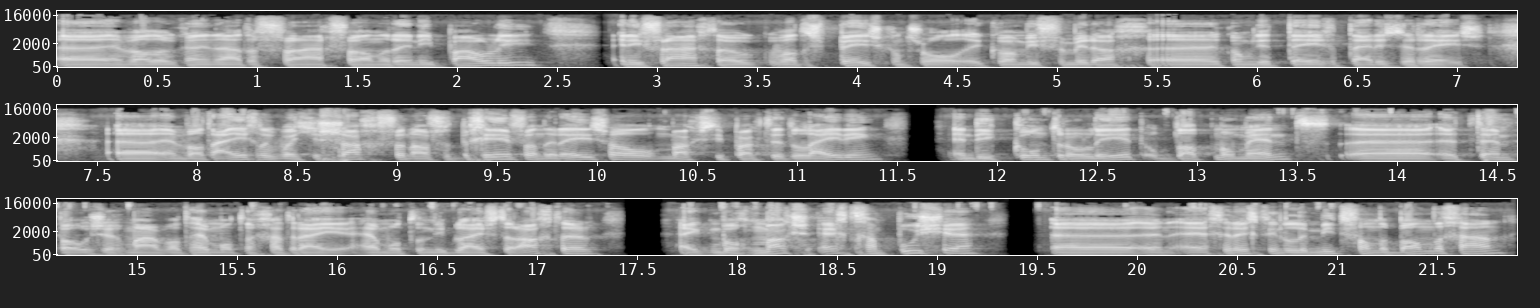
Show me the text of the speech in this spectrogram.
Uh, en we hadden ook inderdaad een vraag van Renny Pauli. En die vraagt ook, wat is pace control? Ik kwam hier vanmiddag uh, kwam ik dit tegen tijdens de race. En wat eigenlijk wat je zag vanaf het begin van de race al... Max die pakte de leiding en die controleert op dat moment het tempo, zeg maar, wat Hamilton gaat rijden. Hamilton die blijft erachter. Ik mocht Max echt gaan pushen uh, en echt richting de limiet van de banden gaan...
